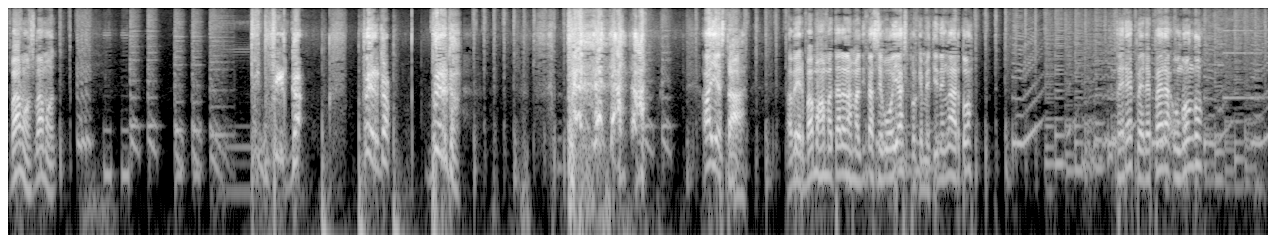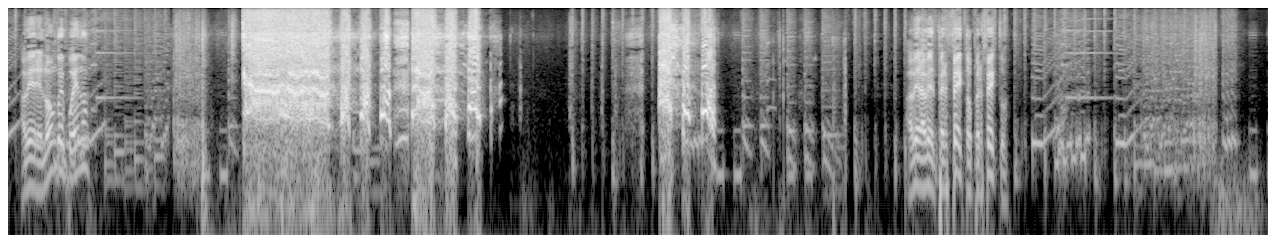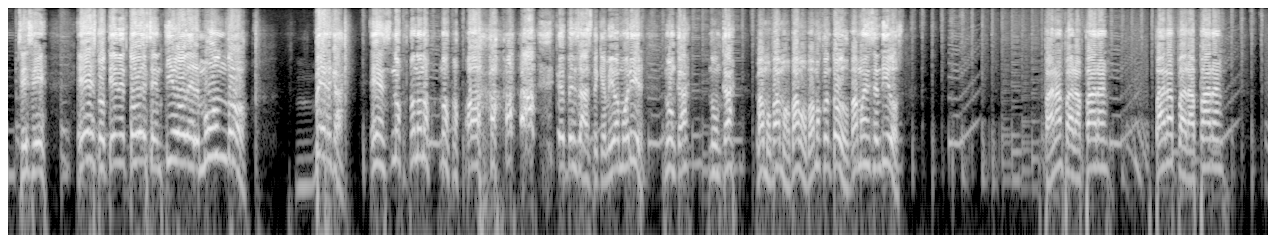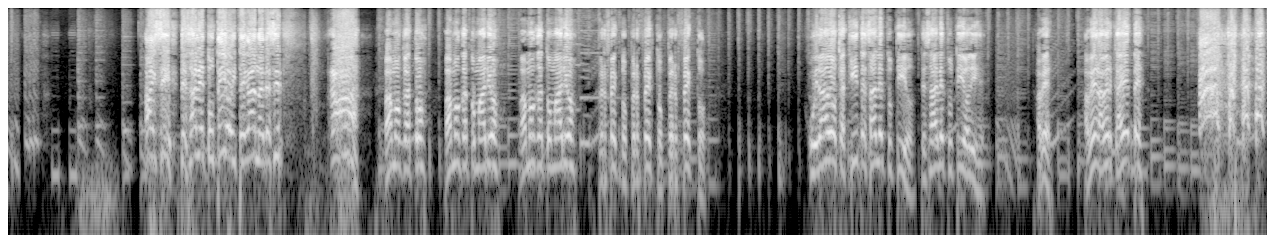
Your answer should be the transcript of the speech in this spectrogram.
Vamos, vamos. ¡Verga! ¡Verga! ¡Verga! Ahí está. A ver, vamos a matar a las malditas cebollas porque me tienen harto. Espera, espera, espera. ¿Un hongo? A ver, el hongo es bueno. A ver, a ver, perfecto, perfecto. Sí, sí. Esto tiene todo el sentido del mundo. ¡Verga! Es, no, no, no, no. ¿Qué pensaste? ¿Que me iba a morir? Nunca, nunca. Vamos, vamos, vamos, vamos con todo. Vamos encendidos. Para, para, para. Para, para, para. ¡Ay, sí! Te sale tu tío y te gana. Es decir... ¡Ah! Vamos, gato. Vamos, gato Mario. Vamos, gato Mario. Perfecto, perfecto, perfecto. Cuidado que aquí te sale tu tío. Te sale tu tío, dije. A ver, a ver, a ver, cállate.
